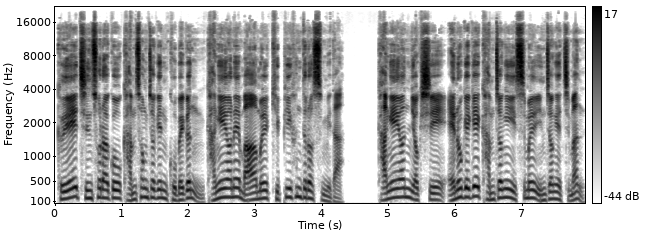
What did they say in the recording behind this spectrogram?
그의 진솔하고 감성적인 고백은 강혜연의 마음을 깊이 흔들었습니다. 강혜연 역시 에녹에게 감정이 있음을 인정했지만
